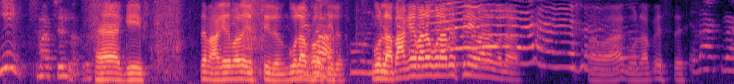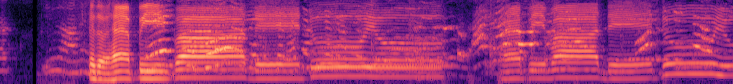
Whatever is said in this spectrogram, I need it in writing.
গিফট হ্যাঁ গিফট আগের বারও এসেছিল গোলাপ হয়েছিল গোলাপ আগের বারও গোলাপ এসেছিল এবারও গোলাপ। বাবা গোলাপ এসছে। রাখ রাখ। এই তো happy birthday to you happy birthday to you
